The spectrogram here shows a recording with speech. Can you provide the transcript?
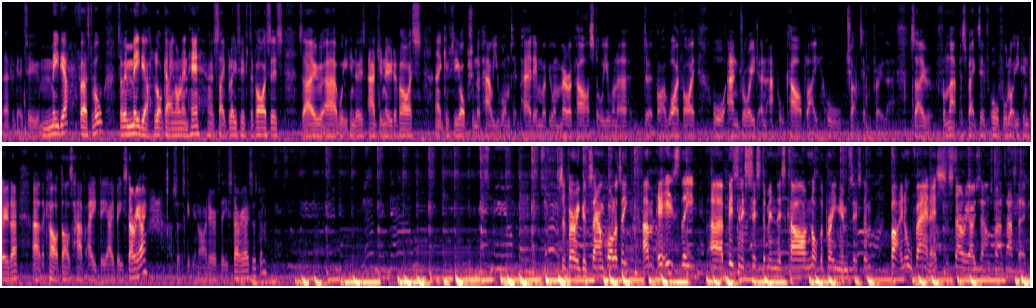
So if we go to media, first of all, so in media, a lot going on in here. As say Bluetooth devices. So uh, what you can do is add your new device, and it gives you the option of how you want it paired in, whether you want Miracast or you want to do it via Wi-Fi or Android and Apple CarPlay all chucked in through there. So from that perspective, awful lot you can do there. Uh, the car does have a DAB stereo, so let's give you an idea of the stereo system. Very good sound quality. Um, it is the uh, business system in this car, not the premium system. But in all fairness, the stereo sounds fantastic.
